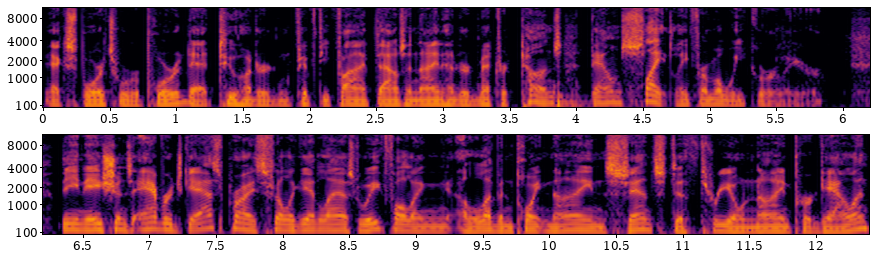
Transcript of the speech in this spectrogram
Exports were reported at 255,900 metric tons, down slightly from a week earlier. The nation's average gas price fell again last week, falling 11.9 cents to 309 per gallon.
